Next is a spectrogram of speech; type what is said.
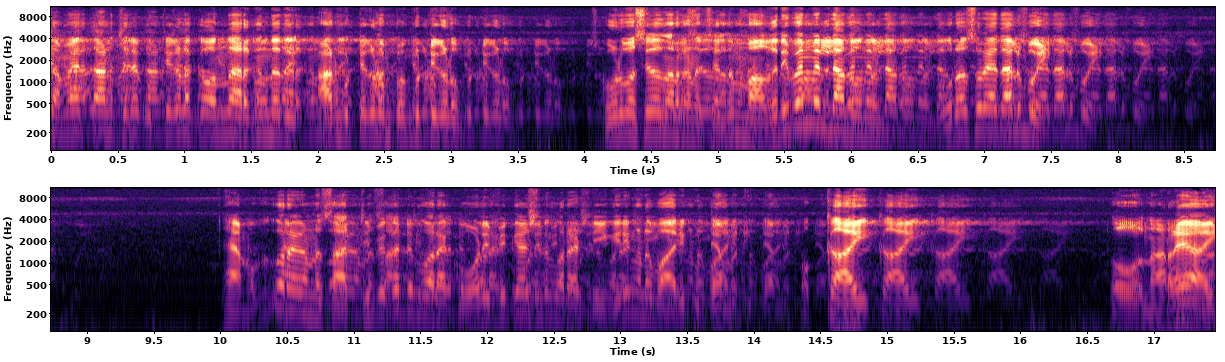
സമയത്താണ് ചില കുട്ടികളൊക്കെ വന്ന് ഇറങ്ങുന്നത്. ആൺകുട്ടികളും പെൺകുട്ടികളും. സ്കൂൾ ബസ്സിൽ ഇറങ്ങണം ചെന്ന് മകരിബന്നല്ലാന്ന് തോന്നുന്നു ടൂറിസ്റ്റ് ഏതായാലും പോയി. നമുക്ക് കുറെ ഉണ്ട്. സർട്ടിഫിക്കറ്റും കുറെ ക്വാളിഫിക്കേഷനും കുറെ ഡിഗ്രി ഇങ്ങോട്ട് വാരി കുട്ടിയാൻ മതി. ഒക്കെ ആയി. ഓ നിറയെ ആയി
